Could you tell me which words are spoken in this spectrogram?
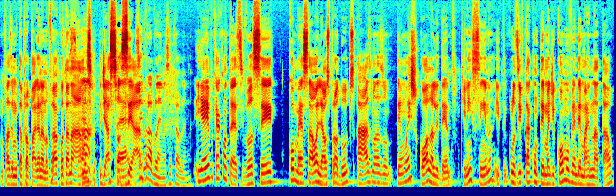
Não fazer muita propaganda, não. Faz uma conta na certo. Amazon de associado. É, sem problema, sem problema. E aí o que acontece? Você começa a olhar os produtos. A Amazon tem uma escola ali dentro que lhe ensina, e inclusive está com o tema de como vender mais no Natal.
